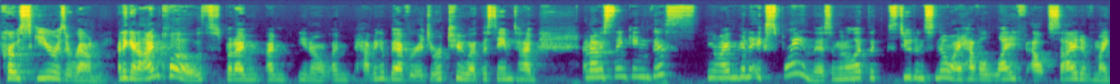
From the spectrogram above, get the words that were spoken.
pro skiers around me. And again, I'm clothed, but I'm I'm you know I'm having a beverage or two at the same time. And I was thinking this. You know, I'm going to explain this. I'm going to let the students know I have a life outside of my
